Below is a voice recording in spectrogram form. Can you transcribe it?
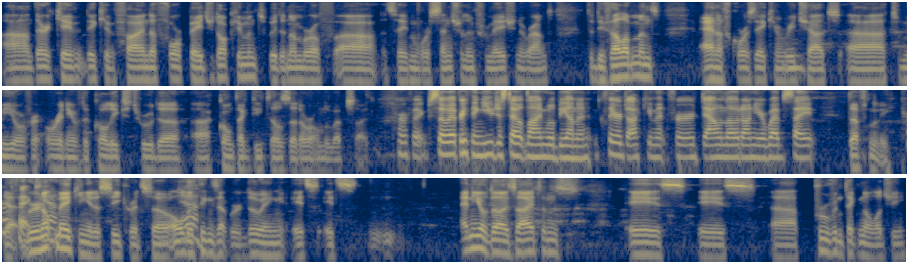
Uh, there can they can find a four-page document with a number of uh, let's say more essential information around the development, and of course they can reach out uh, to me or, or any of the colleagues through the uh, contact details that are on the website. Perfect. So everything you just outlined will be on a clear document for download on your website. Definitely, Perfect, yeah, we're not yeah. making it a secret. So all Yeah. the things that we're doing, it's it's any of those items is is uh, proven technology.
